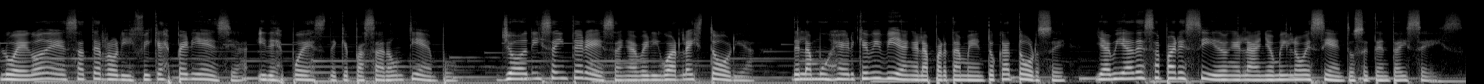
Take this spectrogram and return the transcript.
Luego de esa terrorífica experiencia y después de que pasara un tiempo, Jody se interesa en averiguar la historia de la mujer que vivía en el apartamento 14 y había desaparecido en el año 1976.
